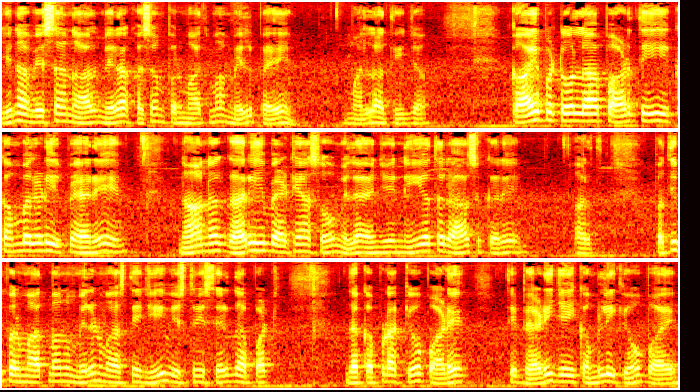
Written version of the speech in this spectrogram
ਜਿਨ੍ਹਾਂ ਵੇਸਾਂ ਨਾਲ ਮੇਰਾ ਖਸਮ ਪਰਮਾਤਮਾ ਮਿਲ ਪਏ। ਮਹਲਾ ਤੀਜਾ ਕਾਇ ਪਟੋਲਾ ਪਾੜਤੀ, ਕੰਬਲੜੀ ਪਹਿਰੇ ਨਾਨਕ ਘਰੀ ਬੈਠਿਆ ਸੋ ਮਿਲੇ, ਜੇ ਨੀਅਤ ਰਾਸ ਕਰੇ। ਅਰਥ, ਪਤੀ ਪਰਮਾਤਮਾ ਨੂੰ ਮਿਲਣ ਵਾਸਤੇ ਜੀਵ ਇਸਤਰੀ ਸਿਰ ਦਾ ਪਟ ਦਾ ਕਪੜਾ ਕਿਉਂ ਪਾੜੇ ਤੇ ਭੈੜੀ ਜਿਹੀ ਕੰਬਲੀ ਕਿਉਂ ਪਾਏ?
